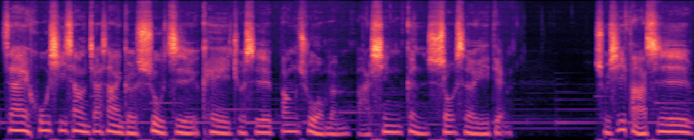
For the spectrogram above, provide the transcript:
在呼吸上加上一个数字，可以就是帮助我们把心更收摄一点。数息法是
